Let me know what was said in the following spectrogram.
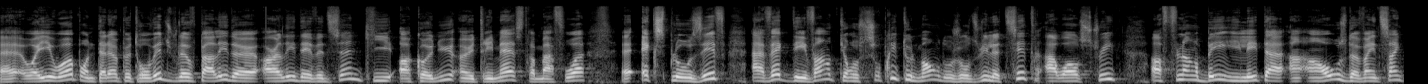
Euh, voyez, hop, on est allé un peu trop vite. Je voulais vous parler de Harley Davidson qui a connu un trimestre, ma foi, euh, explosif avec des ventes qui ont surpris tout le monde aujourd'hui. Le titre à Wall Street a flambé. Il est en, hausse de 25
